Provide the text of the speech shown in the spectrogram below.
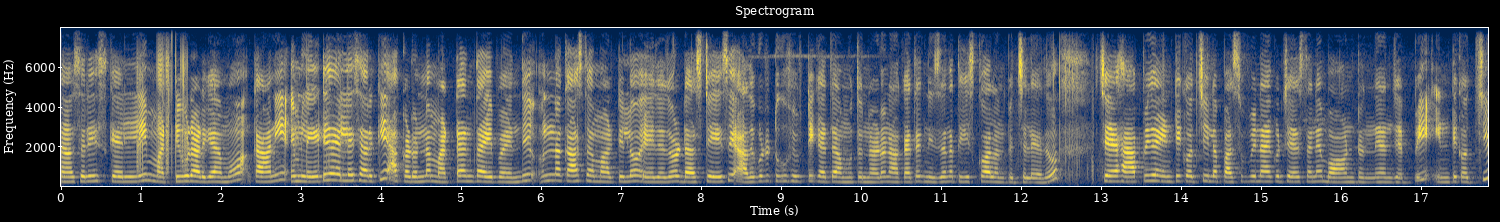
నర్సరీస్కి వెళ్ళి మట్టి కూడా అడిగాము. కానీ మేము లేట్గా వెళ్ళేసరికి అక్కడ ఉన్న మట్టి అంతా అయిపోయింది. ఉన్న కాస్త మట్టిలో ఏదేదో డస్ట్ వేసి అది కూడా టూ ఫిఫ్టీకి అయితే అమ్ముతున్నాడు. నాకైతే నిజంగా తీసుకోవాలనిపించలేదు. చే హ్యాపీగా ఇంటికి వచ్చి ఇలా పసుపు వినాయకుడు చేస్తేనే బాగుంటుంది అని చెప్పి ఇంటికి వచ్చి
